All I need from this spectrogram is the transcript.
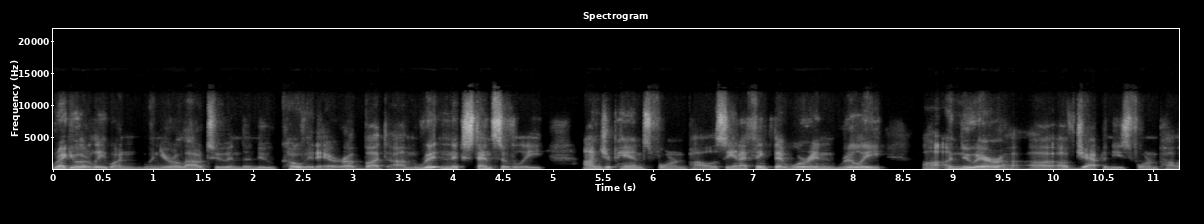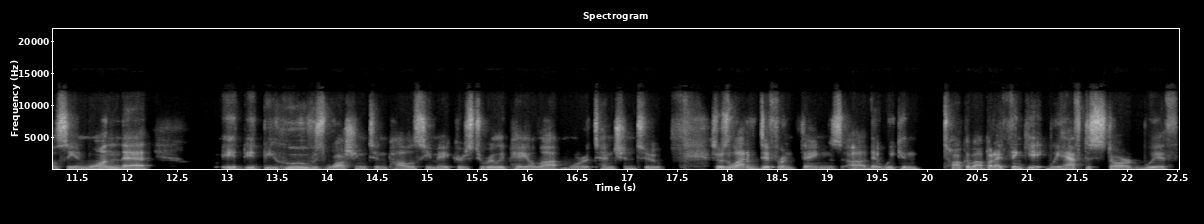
regularly when when you're allowed to in the new COVID era, but um, written extensively on Japan's foreign policy. And I think that we're in really uh, a new era uh, of Japanese foreign policy, and one that it, it, behooves Washington policymakers to really pay a lot more attention to. So there's a lot of different things uh, that we can talk about, but I think it, we have to start with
